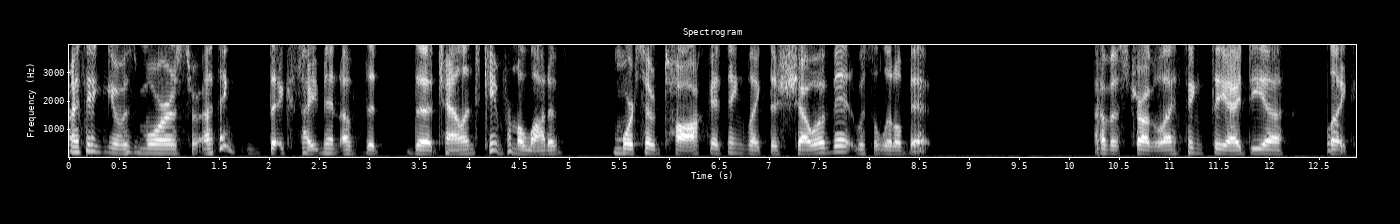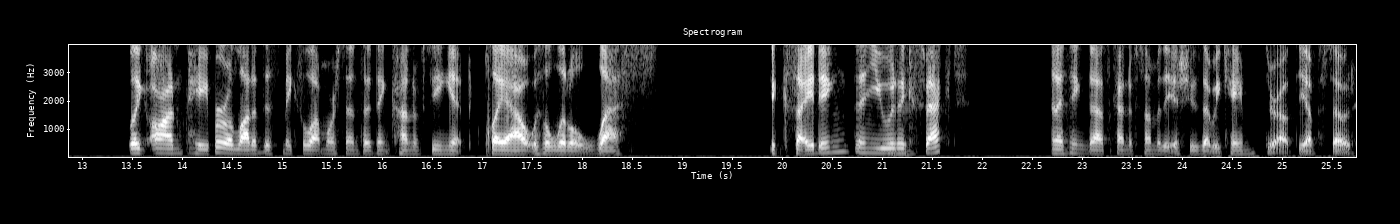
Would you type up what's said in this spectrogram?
I think it was more. I think the excitement of the the challenge came from a lot of more so talk. I think like the show of it was a little bit of a struggle. I think the idea, like like on paper, a lot of this makes a lot more sense. I think kind of seeing it play out was a little less exciting than you would mm-hmm. expect. And I think that's kind of some of the issues that we came throughout the episode.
